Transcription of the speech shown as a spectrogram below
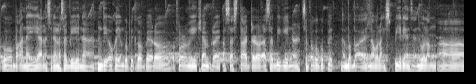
o baka nahihiya lang sila na sabihin na hindi okay yung gupit ko. Pero for me syempre as a starter or as a beginner sa paggugupit ng babae na walang experience and walang ah,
